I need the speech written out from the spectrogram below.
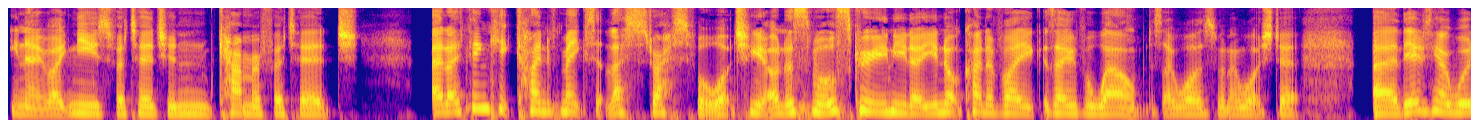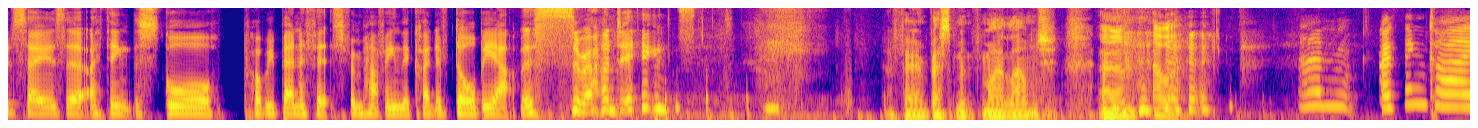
You know, like news footage and camera footage. And I think it kind of makes it less stressful watching it on a small screen. You know, you're not kind of like as overwhelmed as I was when I watched it. Uh, the only thing I would say is that I think the score probably benefits from having the kind of Dolby Atmos surroundings. A fair investment for my lounge. Um, Ella, Um, I think I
